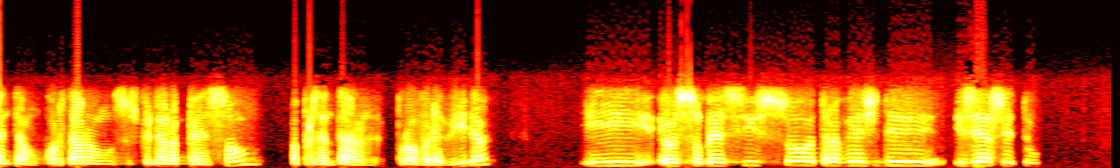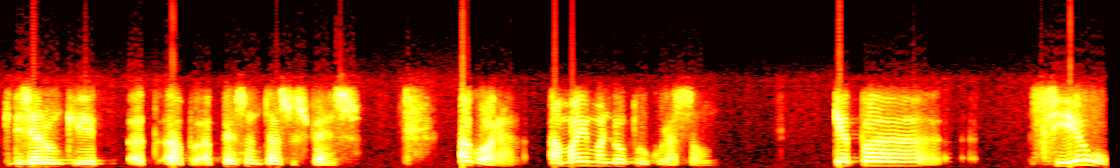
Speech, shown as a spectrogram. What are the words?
Então, cortaram, suspenderam a pensão, apresentar prova da vida, e eu soubesse isso só através de exército que disseram que a, a, a pensão está suspensa. Agora, a mãe mandou procuração, que é para, se eu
